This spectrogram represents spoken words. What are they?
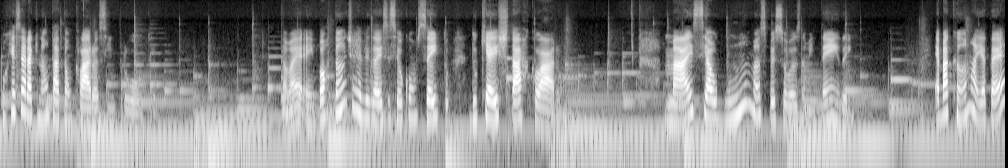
Por que será que não está tão claro assim para o outro? Então é, é importante revisar esse seu conceito do que é estar claro. Mas se algumas pessoas não entendem, é bacana e até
